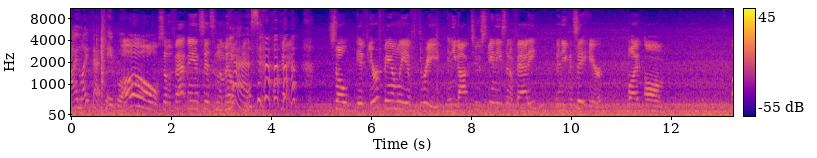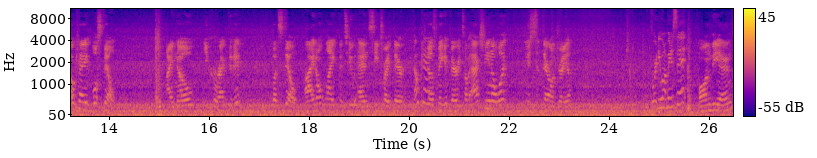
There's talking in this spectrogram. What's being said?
I like that table. Oh, so the fat man sits in the middle. yes. Okay. So if you're a family of three and you got two skinnies and a fatty, then you can sit here. But um, okay, well still, I know you corrected it, but still, I don't like the two end seats right there. Okay. It does make it very tough. Actually, you know what? You sit there, Andrea, Where do you want me to sit? on the end,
